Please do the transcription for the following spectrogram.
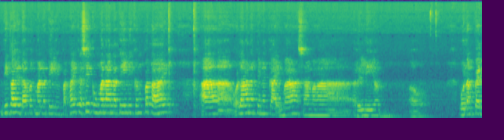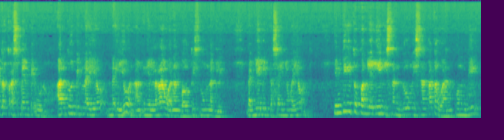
Hindi tayo dapat manatiling patay kasi kung mananatili kang patay, ah, wala ka nang pinagkaiba sa mga reliyon. Oh. Unang Pedro 3.21, ang tubig na, iyo, na iyon ang inilarawan ng bautismong naglig, nagliligtas sa inyo ngayon. Hindi ito paglilinis ng dungis ng katawan, kundi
